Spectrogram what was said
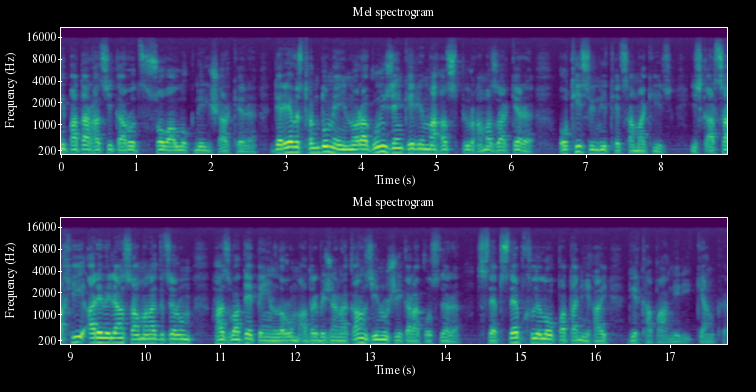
մի պատառ հացի կարոտ սովալուկների շարքերը: Դեռևս թնդում էին նորագույն զենքերի մահասփյուռ համազարկերը, օդից լինի թե ցամաքից: Իսկ Արցախի արևելյան սահմանագծերում հազվադեպ էին լռում ադրբեջանական զինուժի կրակոցները, ստեպ-ստեպ խլելով պատանի հայ դիրքապահների կյանքը:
